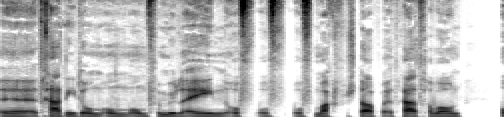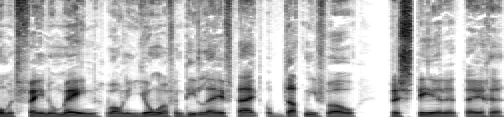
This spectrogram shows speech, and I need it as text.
Eh, het gaat niet om, om, om Formule 1 of, of, of Max Verstappen. Het gaat gewoon om het fenomeen. Gewoon een jongen van die leeftijd op dat niveau presteren tegen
